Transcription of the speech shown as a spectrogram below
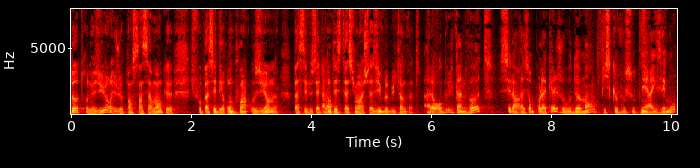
d'autres mesures, et je pense sincèrement qu'il faut passer des ronds-points aux urnes, passer de cette alors, contestation inchasuble au bulletin de vote. Alors au bulletin de vote, c'est la raison pour laquelle je vous demande, puisque vous soutenez Eric Zemmour,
